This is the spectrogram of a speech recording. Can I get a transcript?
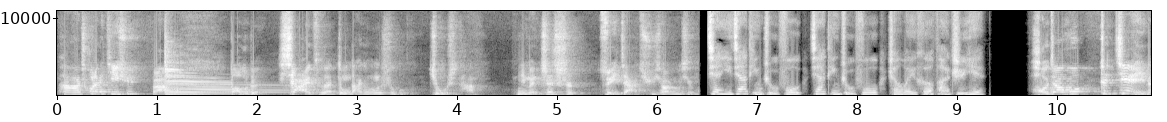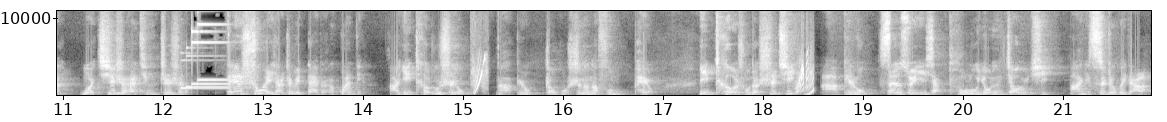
啊，出来继续啊，保不准下一次的重大交通事故就是他们。你们支持醉驾取消入刑？建议家庭主妇、家庭主夫成为合法职业。好家伙，这建议呢，我其实还挺支持的。先说一下这位代表的观点啊，因特殊事由啊，比如照顾失能的父母、配偶。因特殊的时期啊，比如三岁以下哺乳幼龄教育期啊，你辞职回家了，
